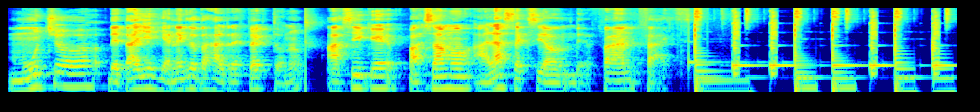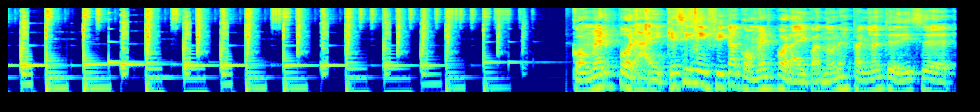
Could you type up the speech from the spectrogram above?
muchos detalles y anécdotas al respecto, ¿no? Así que pasamos a la sección de Fan Facts. Comer por ahí. ¿Qué significa comer por ahí? Cuando un español te dice,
